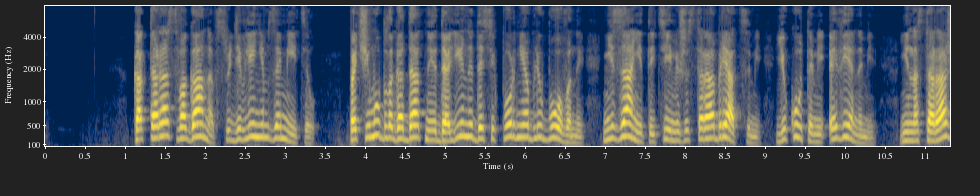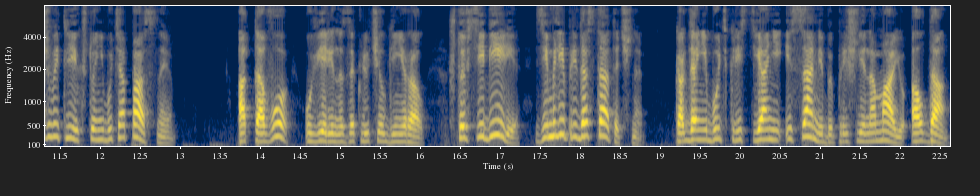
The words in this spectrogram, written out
Как-то раз Ваганов с удивлением заметил, почему благодатные долины до сих пор не облюбованы, не заняты теми же старообрядцами, якутами, эвенами, не настораживает ли их что-нибудь опасное? От того, уверенно заключил генерал, что в Сибири земли предостаточно. Когда-нибудь крестьяне и сами бы пришли на Маю, Алдан,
